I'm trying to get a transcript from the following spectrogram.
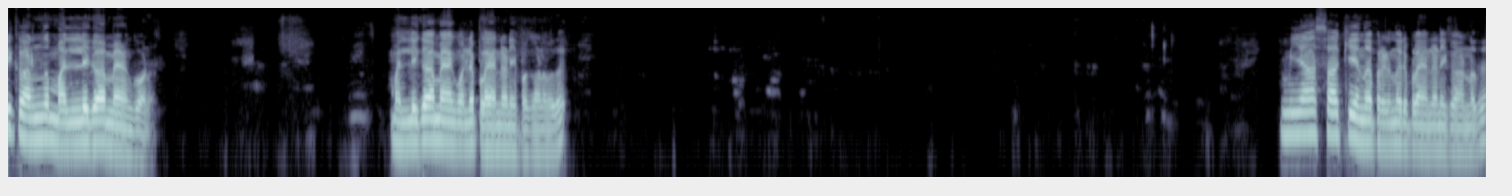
ഈ കാണുന്നത് മല്ലിക മാംഗോ ആണ്. മല്ലിക മാംഗോന്റെ പ്ലാന്റ് ആണ് ഇപ്പോൾ കാണുന്നത്. മിയാസാക്കി എന്ന് പറയുന്ന ഒരു പ്ലാന്റ് ആണ് ഈ കാണുന്നത്.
